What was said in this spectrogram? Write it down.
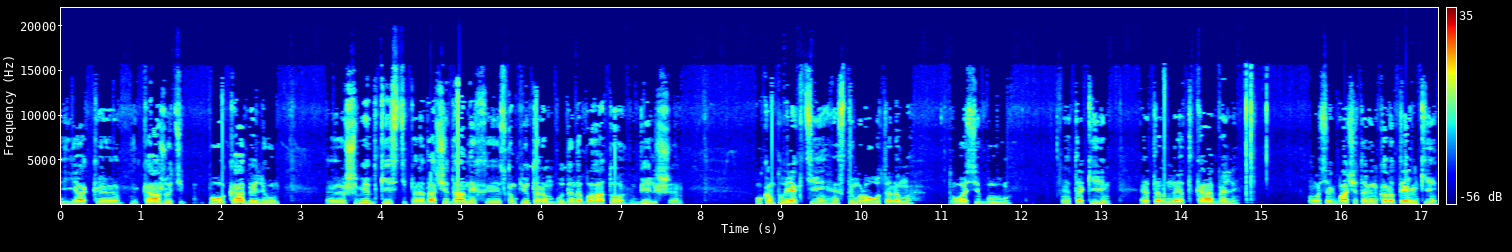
як е, кажуть, по кабелю швидкість передачі даних з комп'ютером буде набагато більше. У комплекті з тим роутером ось і був такий Ethernet кабель. Ось, як бачите, він коротенький.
